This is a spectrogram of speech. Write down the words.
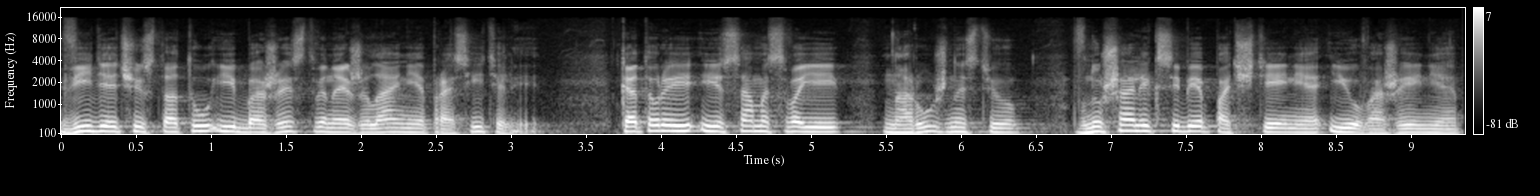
видя чистоту и божественное желание просителей, которые и самой своей наружностью внушали к себе почтение и уважение,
